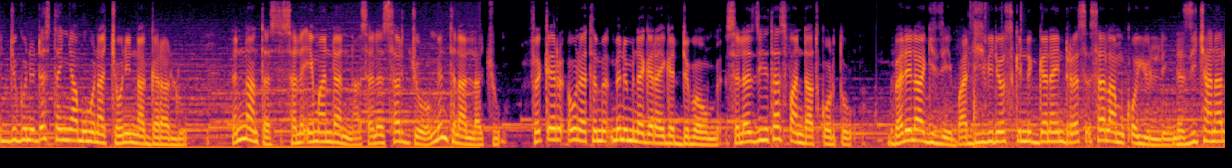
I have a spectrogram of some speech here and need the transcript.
እጅጉን ደስተኛ መሆናቸውን ይናገራሉ። እናንተስ ስለ ኤማንዳና ስለ ሰርጆ ምን ትላላችሁ? ፍቅር እውነትም ምንም ነገር አይገድበውም። ስለዚህ ተስፋ እንዳትቆርጡ። በሌላ ጊዜ በአዲስ ቪዲዮ እስክንገናኝ ድረስ ሰላም ቆዩልኝ። ለዚህ ቻናል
